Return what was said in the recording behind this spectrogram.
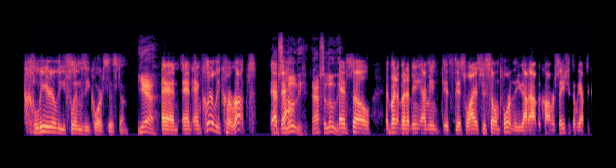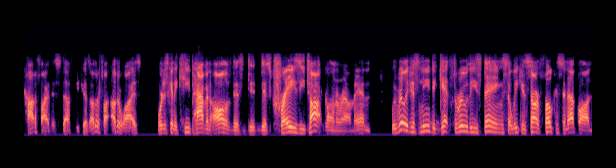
clearly flimsy court system yeah, and and and clearly corrupt. at that. absolutely. Absolutely. And so, but but I mean, I mean, it's this why it's just so important that you got to have the conversations and we have to codify this stuff because other otherwise we're just going to keep having all of this this crazy talk going around, man. We really just need to get through these things so we can start focusing up on,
